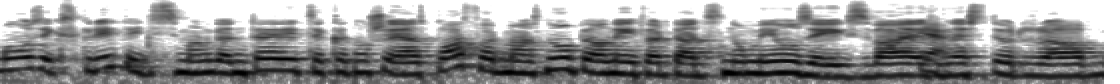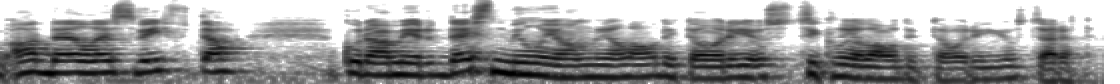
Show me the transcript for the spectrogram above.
mūzikas kritiķis, man gan teica, ka nu, šajās platformās nopelnīt var tādas nu, milzīgas zvaigznes, tur uh, Adele, Swifta, kurām ir desmit miljonu liela auditorija. Cik liela auditorija jūs cerat?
